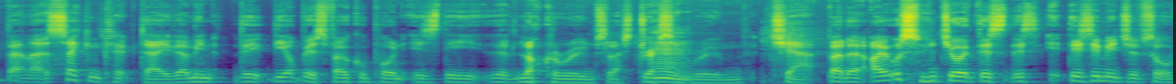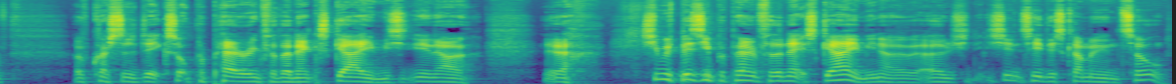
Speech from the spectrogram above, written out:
About that second clip, Dave. I mean, the, the obvious focal point is the, the locker room slash dressing Mm. room chat. But uh, I also enjoyed this this this image of sort of of Cressida Dick sort of preparing for the next game. You know, you know, she was busy preparing for the next game. You know, uh, she, she didn't see this coming at all.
